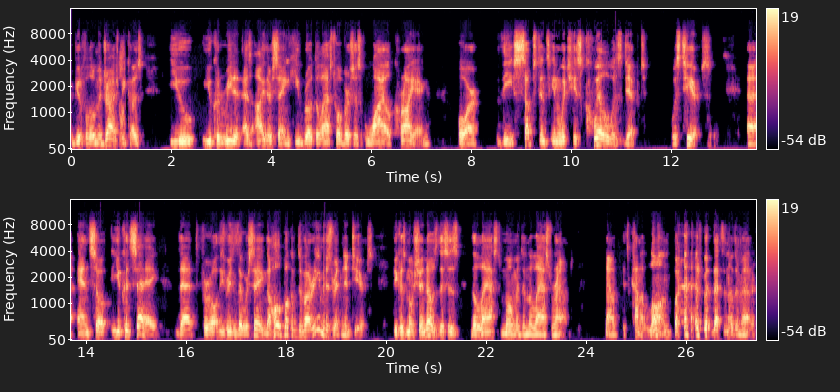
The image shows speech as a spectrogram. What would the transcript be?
a beautiful little midrash because you you could read it as either saying he wrote the last twelve verses while crying, or the substance in which his quill was dipped was tears. Uh, and so you could say that for all these reasons that we're saying, the whole book of Devarim is written in tears because Moshe knows this is the last moment and the last round. Now it's kind of long, but, but that's another matter.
